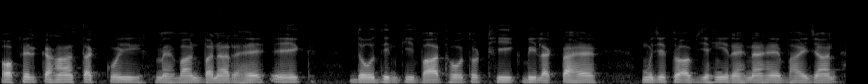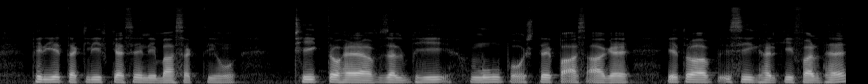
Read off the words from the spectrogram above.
اور پھر کہاں تک کوئی مہمان بنا رہے؟ ایک دو دن کی بات ہو تو ٹھیک بھی لگتا ہے۔ مجھے تو اب یہیں رہنا ہے، بھائی جان، پھر یہ تکلیف کیسے نبھا سکتی ہوں؟ ٹھیک تو ہے، افضل بھی منہ پوچھتے پاس آ گئے۔ یہ تو اب اسی گھر کی فرد ہے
